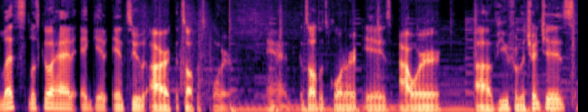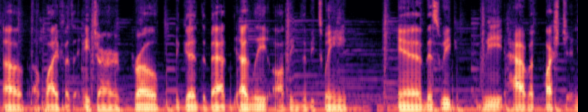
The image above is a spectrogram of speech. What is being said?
let's let's go ahead and get into our consultants corner. And consultants corner is our uh, view from the trenches of, of life as an HR pro, the good, the bad, the ugly, all things in between. And this week we have a question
